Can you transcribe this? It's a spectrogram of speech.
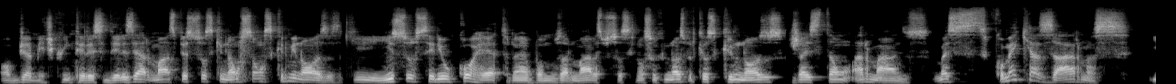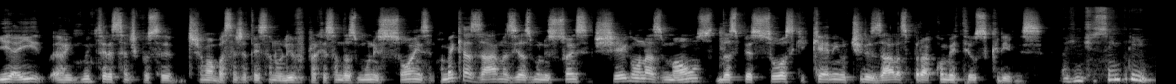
obviamente que o interesse deles é armar as pessoas que não são as criminosas, que isso seria o correto, né? Vamos armar as pessoas que não são criminosas porque os criminosos já estão armados. Mas como é que as armas e aí é muito interessante que você chama bastante atenção no livro para a questão das munições. Como é que as armas e as munições chegam nas mãos das pessoas que querem utilizá-las para cometer os crimes? A gente sempre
